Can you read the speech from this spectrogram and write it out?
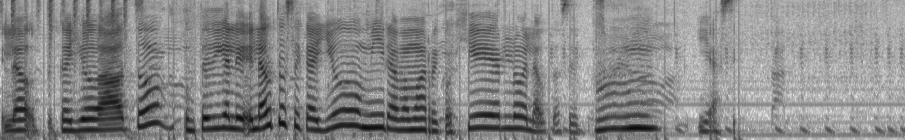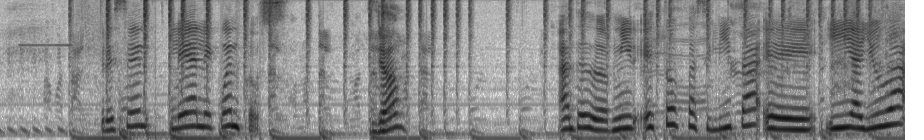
el auto, cayó auto, usted dígale, el auto se cayó, mira, vamos a recogerlo, el auto hace y así. Present, léale cuentos ¿Ya? antes de dormir. Esto facilita eh, y ayuda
